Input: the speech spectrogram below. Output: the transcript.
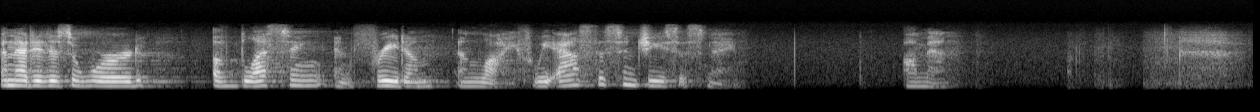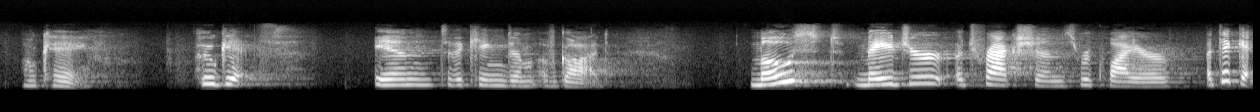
and that it is a word of blessing and freedom and life. We ask this in Jesus' name. Amen. Okay. Who gets into the kingdom of God? Most major attractions require a ticket.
